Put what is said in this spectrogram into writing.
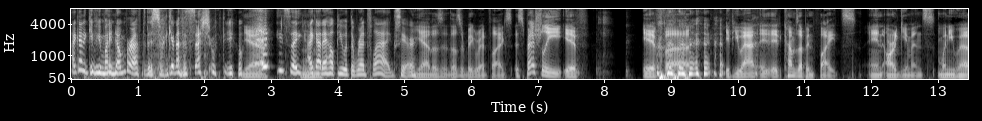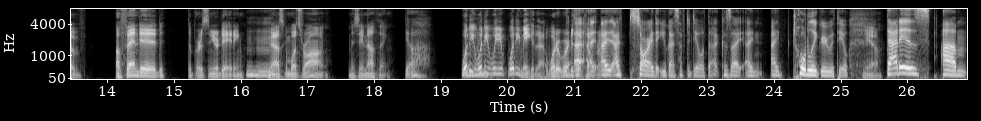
I got to give you my number after this so I can have a session with you. Yeah. He's like, Mm-hmm. I got to help you with the red flags here. Yeah, those are those are big red flags, especially if if uh, if you ask, it, it comes up in fights and arguments when you have offended the person you're dating. Mhm. You ask them what's wrong, and they say nothing. Ugh. What do you what do you what do you, what do you make of that? What where does that come I, from? I, I'm sorry that you guys have to deal with that because I, I I totally agree with you. yeah, That is, um,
